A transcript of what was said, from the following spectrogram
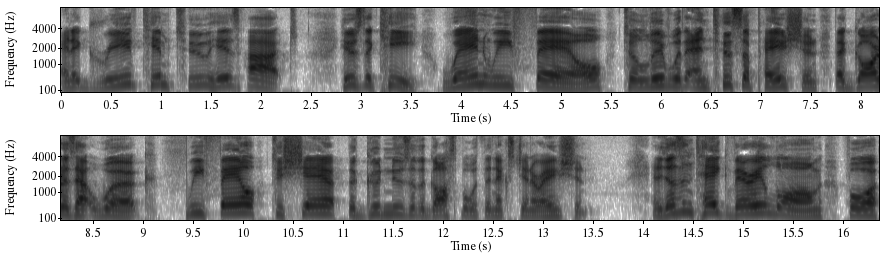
and it grieved him to his heart. Here's the key when we fail to live with anticipation that God is at work, we fail to share the good news of the gospel with the next generation. And it doesn't take very long for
